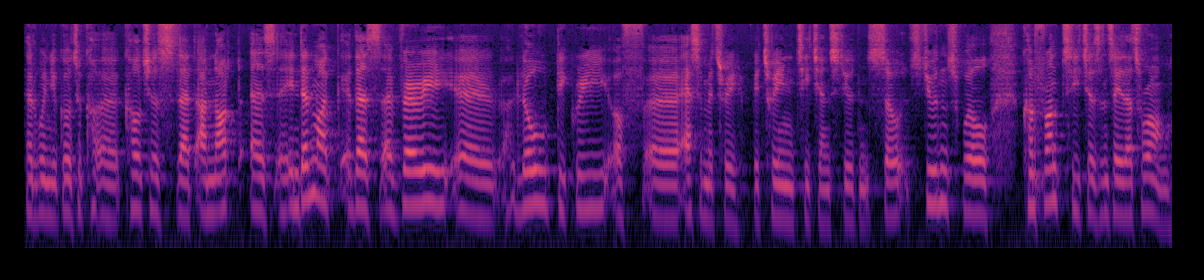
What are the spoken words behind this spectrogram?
that when you go to cu- cultures that are not as in Denmark there's a very low degree of asymmetry between teacher and students. So students will confront teachers and say that's wrong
